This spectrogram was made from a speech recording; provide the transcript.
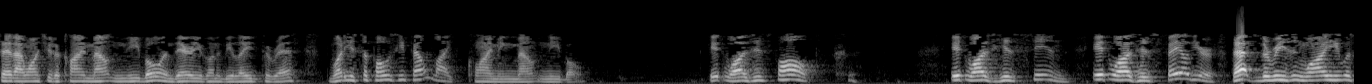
said, I want you to climb Mount Nebo and there you're going to be laid to rest. What do you suppose he felt like climbing Mount Nebo? It was his fault. It was his sin. It was his failure. That's the reason why he was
